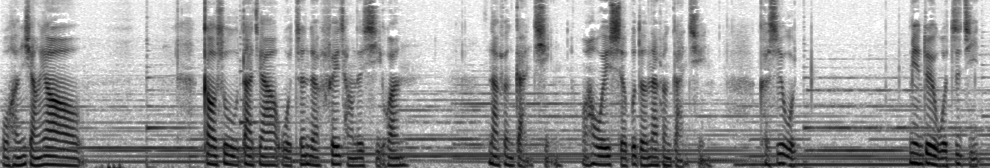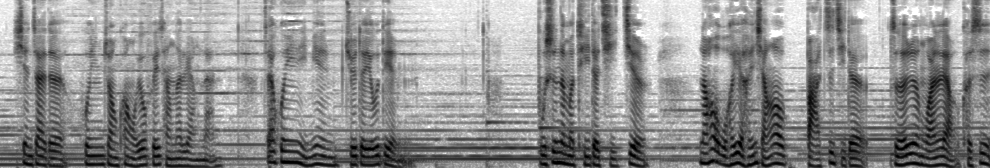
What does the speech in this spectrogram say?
我很想要。告诉大家，我真的非常的喜欢那份感情，然后我也舍不得那份感情。可是我面对我自己现在的婚姻状况，我又非常的两难。在婚姻里面，觉得有点不是那么提得起劲儿。然后我也很想要把自己的责任完了，可是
